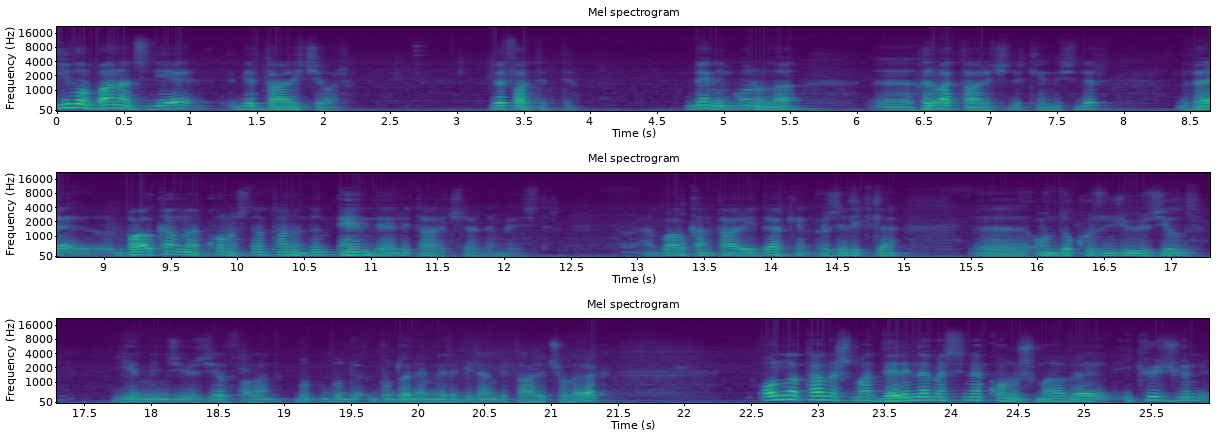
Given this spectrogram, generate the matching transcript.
Ivo Banac diye bir tarihçi var. Vefat etti. Benim onunla Hırvat tarihçidir kendisidir. Ve Balkanlar konusunda tanıdığım en değerli tarihçilerden birisidir. Yani Balkan tarihi derken özellikle e, 19. yüzyıl, 20. yüzyıl falan bu, bu, bu dönemleri bilen bir tarihçi olarak onunla tanışma, derinlemesine konuşma ve 2-3 gün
